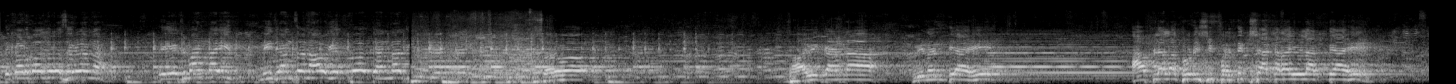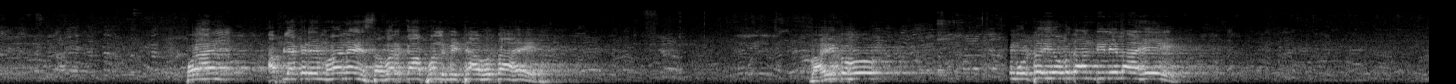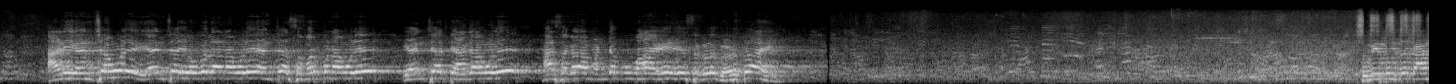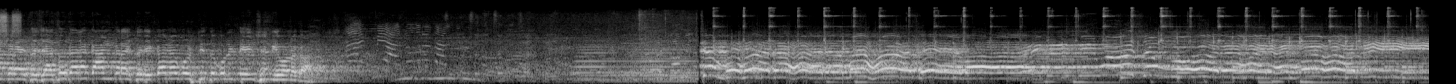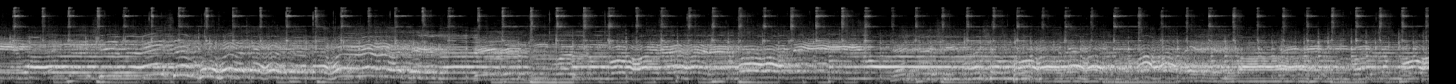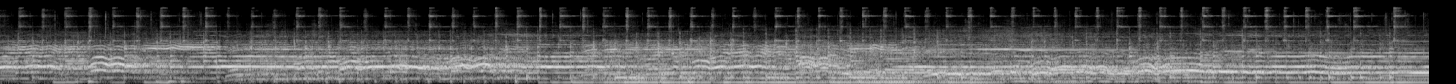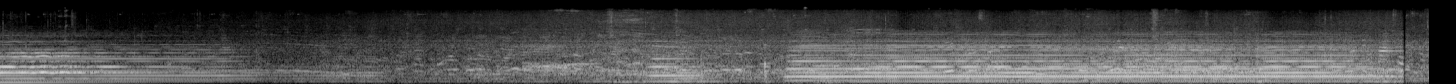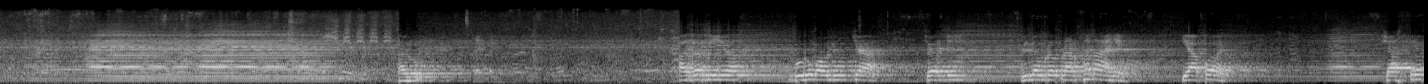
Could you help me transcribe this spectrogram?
एकाड बाजूला सगळ्यांना. ते यजमान नाहीत. मी ज्यांचं नाव घेतलं त्यांना सर्व भाविकांना विनंती आहे. आपल्याला थोडीशी प्रतीक्षा करावी लागते आहे. पण आपल्याकडे म्हण आहे सबर का फल मिठा होता आहे भाविक हो मोठं योगदान दिलेलं आहे. आणि यांच्यामुळे यांच्या योगदानामुळे यांच्या समर्पणामुळे यांच्या त्यागामुळे हा सगळा मंडप उभा आहे हे सगळं घडतं आहे. तुम्ही तुमचं काम करायचं ज्याचं त्याला काम करायचं रिकाम्या गोष्टीचं कोणी टेन्शन घेऊ नका. चरणी विनम्र प्रार्थना आहे की आपण शास्त्र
